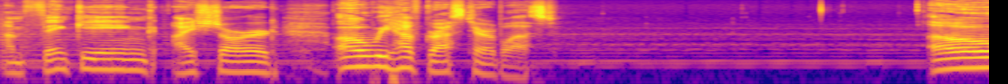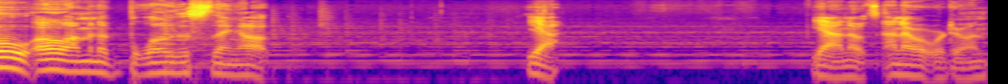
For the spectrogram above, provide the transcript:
I'm thinking Ice Shard. Oh, we have Grass Tera Blast. Oh, oh, I'm gonna blow this thing up. Yeah. Yeah, I know, I know what we're doing.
